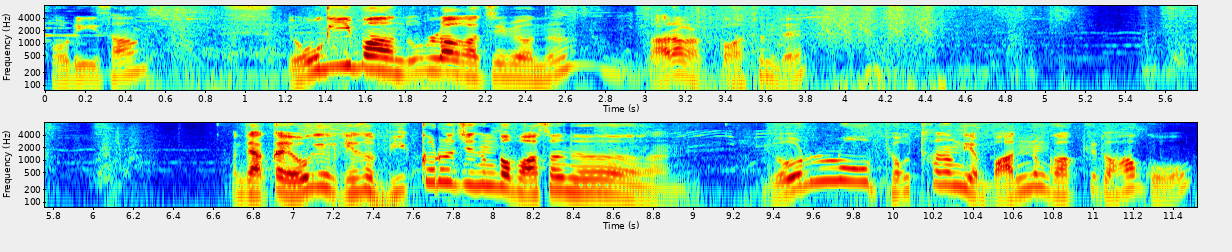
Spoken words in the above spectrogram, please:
거리상? 여기만 올라가지면은 날아갈 것 같은데 근데 아까 여기 계속 미끄러지는 거 봐서는 요로 벽 타는 게 맞는 것 같기도 하고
